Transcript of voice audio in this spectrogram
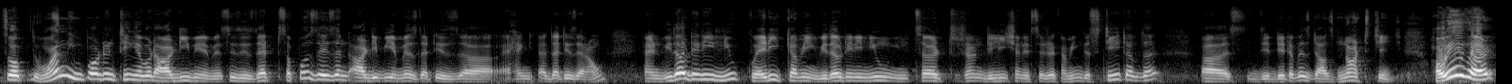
So one important thing about RDBMS is, is that suppose there is an RDBMS that is uh, hang, uh, that is around and without any new query coming, without any new insertion, deletion, etc. coming, the state of the, uh, the database does not change. However,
